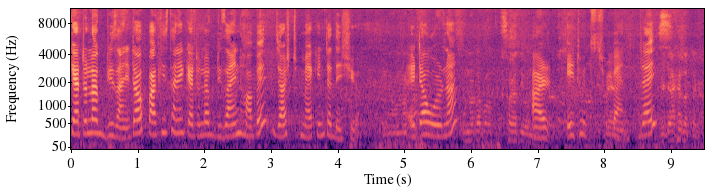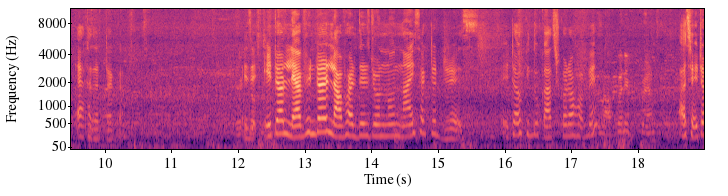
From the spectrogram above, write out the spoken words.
ক্যাটালগ ডিজাইন এটাও পাকিস্তানি ক্যাটালগ ডিজাইন হবে জাস্ট ম্যাকিনটা দেশীয়। এটা এটা অন্যটা ওর না অন্যটা কোনো ছয়া দিও না আর এইটা হচ্ছে প্যান্ট প্রাইস এক হাজার টাকা। এই যে এটা ল্যাভেন্ডার লাভারদের জন্য নাইস একটা ড্রেস। এটাও কিন্তু কাজ করা হবে। আচ্ছা এটা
